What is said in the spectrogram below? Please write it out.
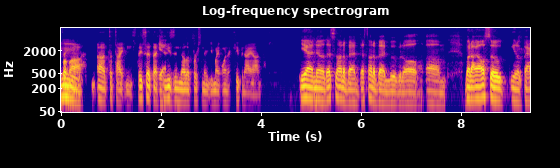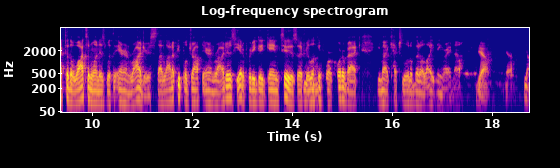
from Mm. uh, uh to Titans. They said that Yeah. he's another person that you might want to keep an eye on. Yeah, no, that's not a bad that's not a bad move at all. Um, but I also, you know, back to the Watson one is with Aaron Rodgers. A lot of people dropped Aaron Rodgers. He had a pretty good game too. So if you're Mhm. looking for a quarterback, you might catch a little bit of lightning right now. Yeah, yeah, yeah.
